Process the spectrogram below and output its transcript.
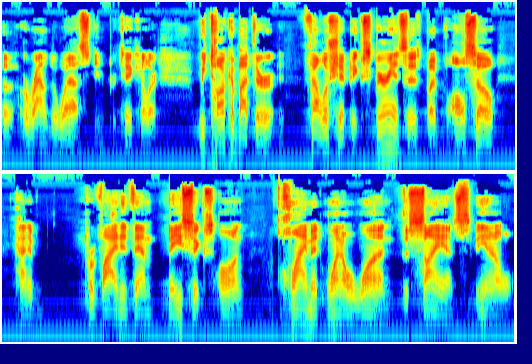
uh, around the West in particular. We talk about their fellowship experiences, but also kind of provided them basics on climate 101, the science, you know,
